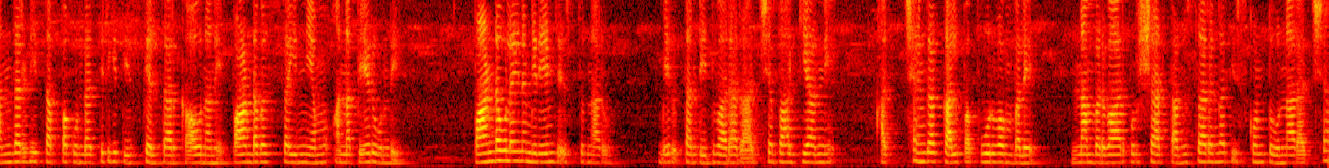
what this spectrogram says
అందరినీ తప్పకుండా తిరిగి తీసుకెళ్తారు కావుననే పాండవ సైన్యము అన్న పేరు ఉంది. పాండవులైన మీరేం చేస్తున్నారు? మీరు తండ్రి ద్వారా రాజ్య భాగ్యాన్ని అచ్చంగా కల్పపూర్వం వలె నంబర్ వార్ పురుషార్థ అనుసారంగా తీసుకుంటూ ఉన్నారు. అచ్చా!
